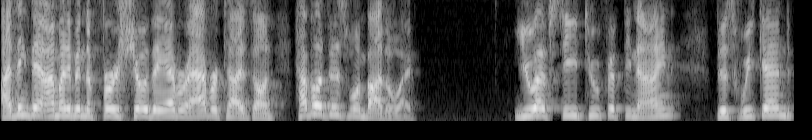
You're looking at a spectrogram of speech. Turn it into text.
I think that I might have been the first show they ever advertised on. How about this one, by the way? UFC 259 this weekend,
